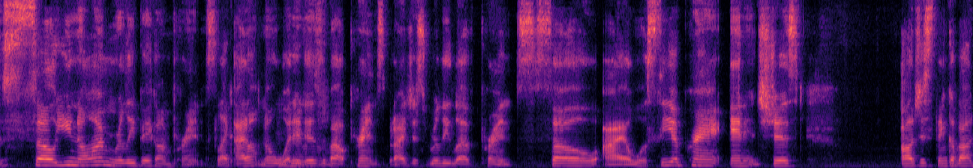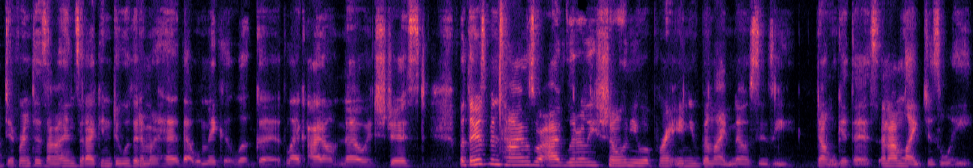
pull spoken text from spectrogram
So you know i'm really big on prints like i don't know what mm-hmm. it is about prints but i just really love prints so i will see a print and it's just i'll just think about different designs that i can do with it in my head that will make it look good. Like i don't know. It's just but there's been times where i've literally shown you a print and you've been like no susie don't get this. And i'm like just wait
